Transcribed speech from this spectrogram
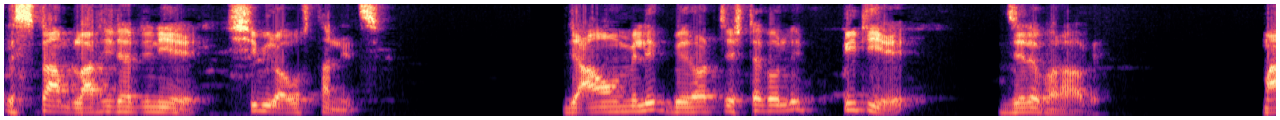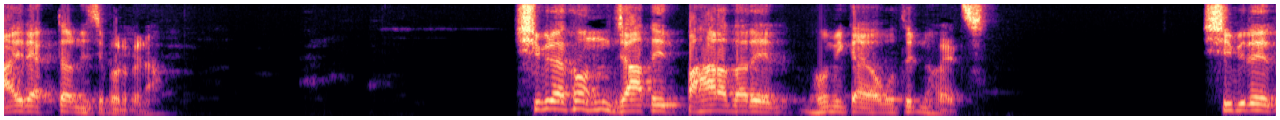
স্টাম্প লাঠি ঠাঠি নিয়ে শিবির অবস্থান নিচ্ছে। যে আওয়ামী লীগ বের হওয়ার চেষ্টা করলে পিটিয়ে জেলে ভরা হবে। মায়ের একটাও নিচে পড়বে না। শিবির এখন জাতির পাহারাদারের ভূমিকায় অবতীর্ণ হয়েছে। শিবিরের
